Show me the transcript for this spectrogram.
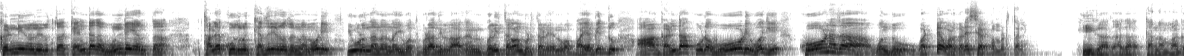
ಕಣ್ಣಿನಲ್ಲಿರುತ್ತ ಕೆಂಡದ ಉಂಡೆ ಅಂತ ತಲೆ ಕೂದಲು ಕೆದರಿರೋದನ್ನು ನೋಡಿ ಇವಳು ನನ್ನನ್ನು ಇವತ್ತು ಬಿಡೋದಿಲ್ಲ, ನನ್ನ ಬಲಿ ತಗೊಂಡ್ಬಿಡ್ತಾಳೆ ಎನ್ನುವ ಭಯ ಬಿದ್ದು ಆ ಗಂಡ ಕೂಡ ಓಡಿ ಹೋಗಿ ಕೋಣದ ಒಂದು ಹೊಟ್ಟೆ ಒಳಗಡೆ ಸೇರ್ಕೊಂಡ್ಬಿಡ್ತಾನೆ. ಹೀಗಾದಾಗ ತನ್ನ ಮಗ,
